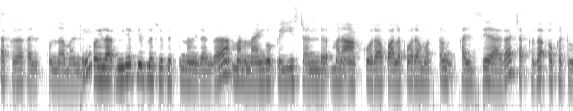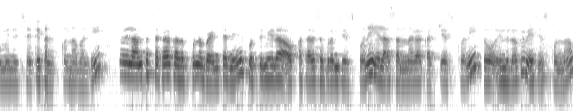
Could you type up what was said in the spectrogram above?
చక్కగా కలుపుకుందామండి. ఇలా వీడియో క్లిప్లో చూపిస్తున్న విధంగా మన మ్యాంగో పేస్ట్ అండ్ మన ఆకుకూర పాలకూర మొత్తం కలిసేలాగా చక్కగా ఒక టూ మినిట్స్ అయితే కలుపుకుందామండి. సో ఇలా అంతా చక్కగా కలుపుకున్న వెంటనే కొత్తిమీర ఒక్కసారి శుభ్రం చేసుకొని ఇలా సన్నగా కట్ చేసుకొని సో ఇందులోకి వేసేసుకుందాం.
